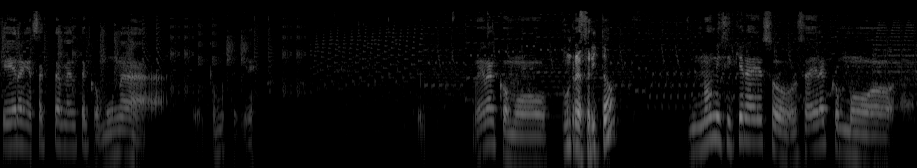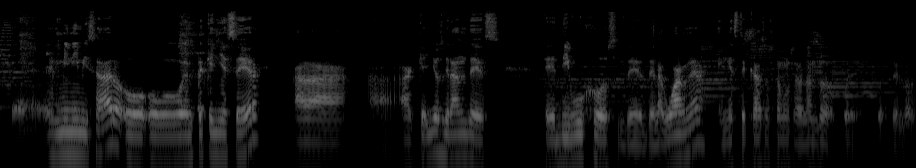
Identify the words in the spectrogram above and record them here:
que eran exactamente como una... eh, ¿Cómo te diré? Eran como... ¿Un refrito? No, ni siquiera eso. O sea, era como eh, minimizar o, o empequeñecer a, a- a aquellos grandes eh, dibujos de, de la Warner. En este caso estamos hablando pues, pues, de los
